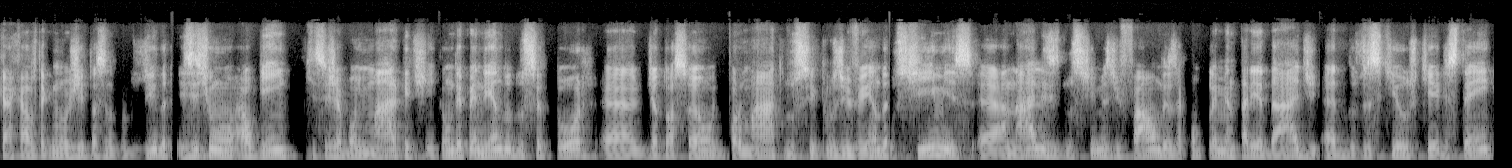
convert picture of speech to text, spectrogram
que aquela tecnologia está sendo produzida. Existe um, alguém que seja bom em marketing. Então, dependendo do setor é, de atuação, do formato, dos ciclos de venda, os times, é, análise dos times de founders, a complementariedade é, dos skills que eles têm,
